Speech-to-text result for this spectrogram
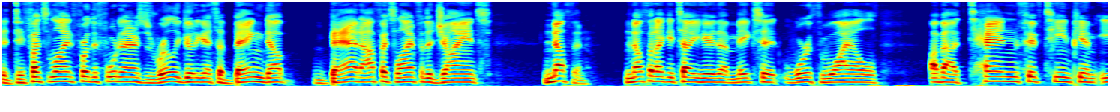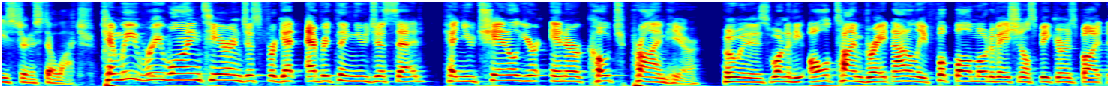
The defensive line for the 49ers is really good against a banged up, bad offense line for the Giants. Nothing. Nothing I can tell you here that makes it worthwhile about 10, 15 p.m. Eastern to still watch. Can we rewind here and just forget everything you just said? Can you channel your inner Coach Prime here, who is one of the all time great, not only football motivational speakers, but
